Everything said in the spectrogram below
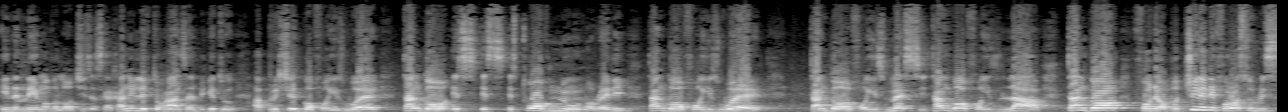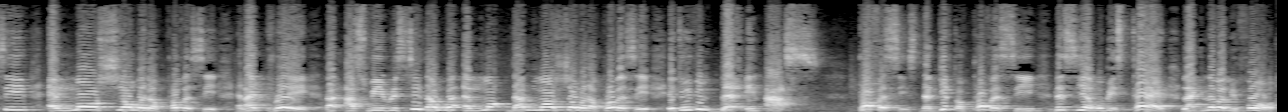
In the name of the Lord Jesus. Can you lift your hands and begin to appreciate God for His word? Thank God it's, it's, it's 12 noon already. Thank God for His word. Thank God for His mercy. Thank God for His love. Thank God for the opportunity for us to receive a more sure word of prophecy. And I pray that as we receive that word, more, that more sure word of prophecy, it will even birth in us prophecies, the gift of prophecy this year will be stirred like never before.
